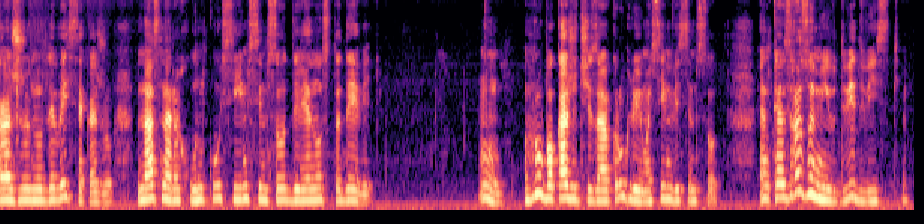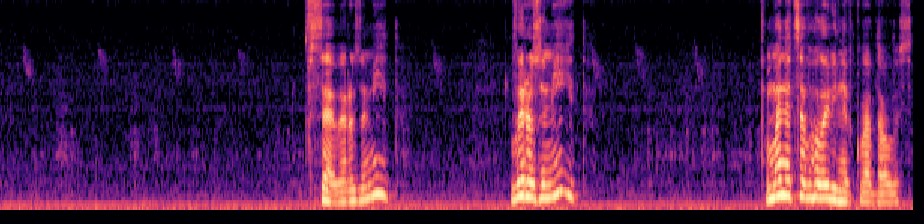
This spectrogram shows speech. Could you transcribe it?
Кажу, ну дивися, кажу, в нас на рахунку 7799. Ну, грубо кажучи, заокруглюємо 7800. Він каже, зрозумів, 2200. Все, ви розумієте? Ви розумієте? У мене це в голові не вкладалося.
